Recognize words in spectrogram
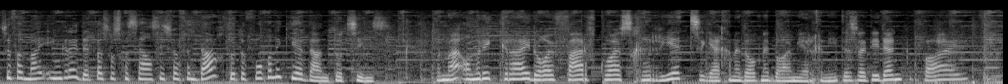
So vir my Ingrid, dit was ons geselsies vir vandag. Tot 'n volgende keer dan. Totsiens. Vir my Amri kry daai verfkwas gereed, so jy gaan dit dalk net baie meer geniet as wat jy dink. Bye.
